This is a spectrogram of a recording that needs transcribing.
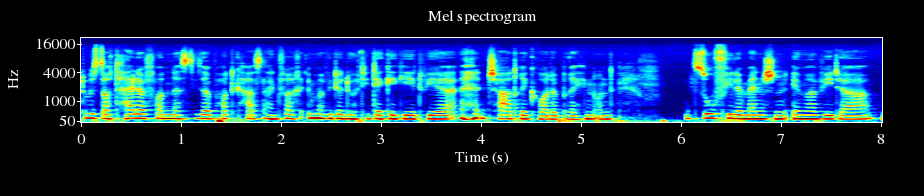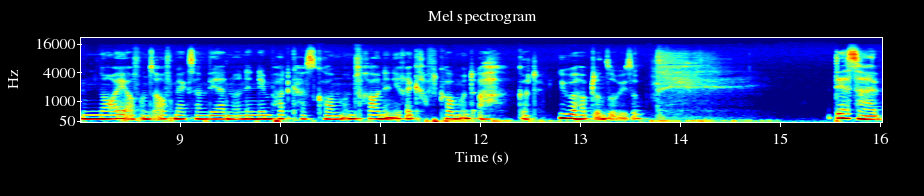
Du bist auch Teil davon, dass dieser Podcast einfach immer wieder durch die Decke geht, wir Chartrekorde brechen und so viele Menschen immer wieder neu auf uns aufmerksam werden und in den Podcast kommen und Frauen in ihre Kraft kommen und ach Gott, überhaupt und sowieso. Deshalb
